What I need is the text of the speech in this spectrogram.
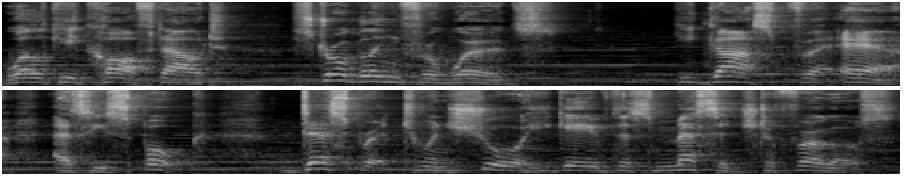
Welky coughed out, struggling for words. He gasped for air as he spoke, desperate to ensure he gave this message to Fergus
